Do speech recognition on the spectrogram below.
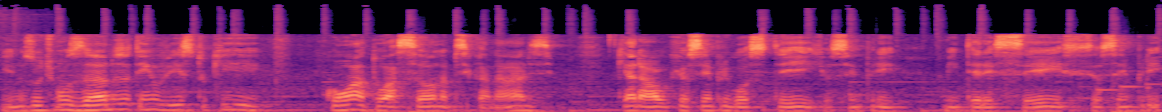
E nos últimos anos eu tenho visto que com a atuação na psicanálise, que era algo que eu sempre gostei, que eu sempre me interessei, que eu sempre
